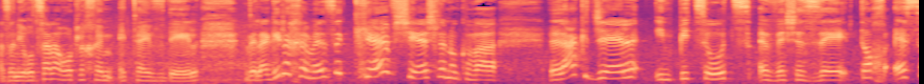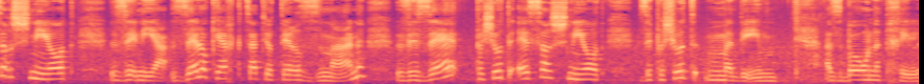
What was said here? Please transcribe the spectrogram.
אז אני רוצה להראות לכם את ההבדל, ולהגיד לכם איזה כיף שיש לנו כבר. לק ג'ל עם פיצוץ, ושזה תוך עשר שניות זה נהיה. זה לוקח קצת יותר זמן, וזה פשוט עשר שניות. זה פשוט מדהים. אז בואו נתחיל.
